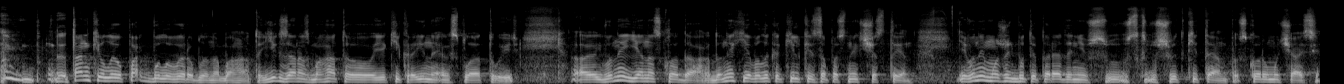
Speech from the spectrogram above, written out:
Танків Леопард було вироблено багато. Їх зараз багато які країни експлуатують. Вони є на складах, до них є велика кількість запасних частин. І вони можуть бути передані в швидкі темпи, в скорому часі.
